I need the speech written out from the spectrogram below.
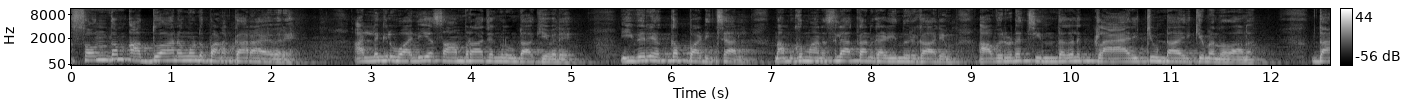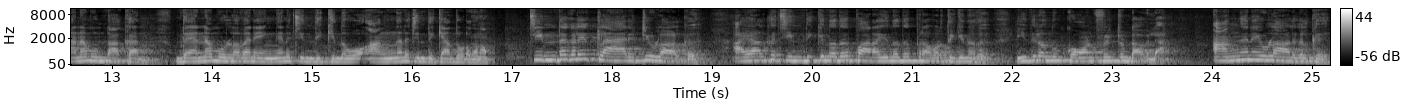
സ്വന്തം അധ്വാനം കൊണ്ട് പണക്കാരായവരെ അല്ലെങ്കിൽ വലിയ സാമ്രാജ്യങ്ങൾ ഉണ്ടാക്കിയവരെ ഇവരെയൊക്കെ പഠിച്ചാൽ നമുക്ക് മനസ്സിലാക്കാൻ കഴിയുന്ന ഒരു കാര്യം അവരുടെ ചിന്തകൾ ക്ലാരിറ്റി ഉണ്ടായിരിക്കും എന്നതാണ്. ധനമുണ്ടാക്കാൻ ധനമുള്ളവൻ എങ്ങനെ ചിന്തിക്കുന്നുവോ അങ്ങനെ ചിന്തിക്കാൻ തുടങ്ങണം. ചിന്തകളിൽ ക്ലാരിറ്റി ഉള്ള ആൾക്ക് അയാൾക്ക് ചിന്തിക്കുന്നത് പറയുന്നത് പ്രവർത്തിക്കുന്നത് ഇതിലൊന്നും കോൺഫ്ലിക്റ്റ് ഉണ്ടാവില്ല. അങ്ങനെയുള്ള ആളുകൾക്ക്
